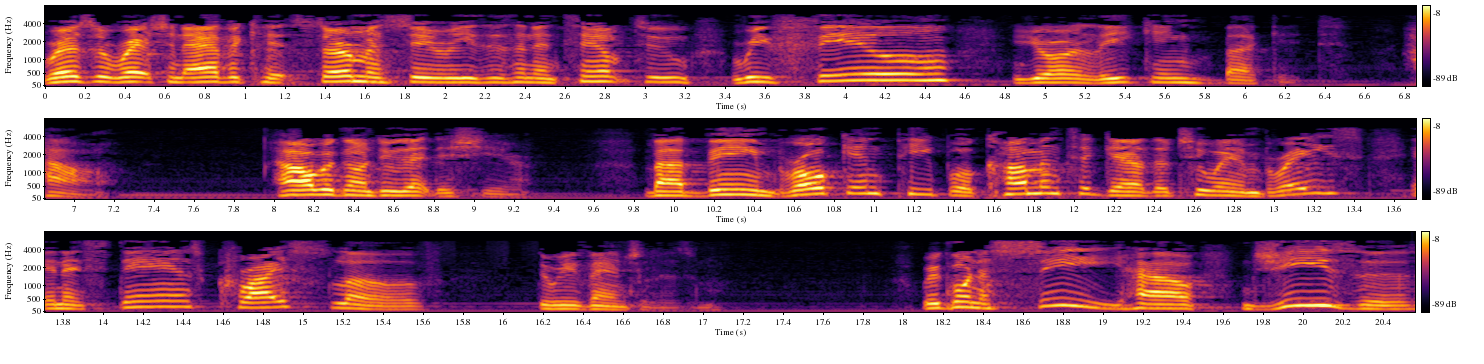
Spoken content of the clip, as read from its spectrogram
Resurrection Advocate sermon series is an attempt to refill your leaking bucket. How? How are we going to do that this year? By being broken people coming together to embrace and extend Christ's love through evangelism. We're going to see how Jesus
